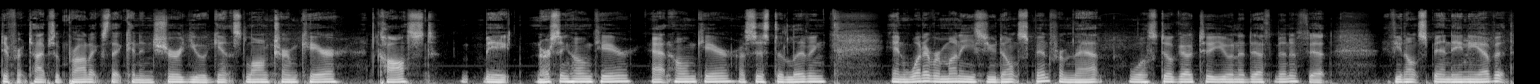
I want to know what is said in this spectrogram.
different types of products that can insure you against long term care cost, be it nursing home care, at home care, assisted living, and whatever monies you don't spend from that will still go to you in a death benefit. If you don't spend any of it,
